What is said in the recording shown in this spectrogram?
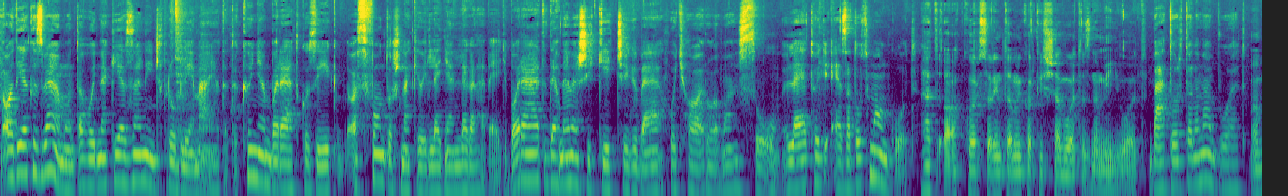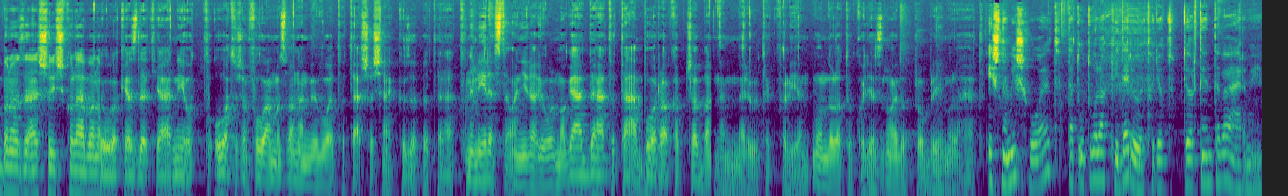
Adél közben elmondta, hogy neki ezzel nincs problémája, tehát ő könnyen barátkozik, az fontos neki, hogy legyen legalább egy barát, de nem esik kétségbe, hogyha arról van szó. Lehet, hogy ez adott mankót? Hát akkor szerintem, amikor kisebb volt, ez nem így volt. Bátortalanabb volt? Abban az első iskolában, ahol kezdett járni, ott óvatosan fogalmazva nem ő volt a társaság közepe, tehát nem érezte annyira jól magát, de hát a táborral kapcsolatban nem merültek fel ilyen gondolatok, hogy ez majd ott probléma lehet. És nem is volt? Tehát utólag kiderült, hogy ott történt-e bármi?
